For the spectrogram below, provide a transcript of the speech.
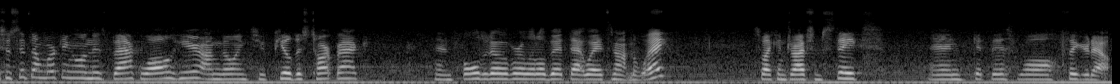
so since I'm working on this back wall here, I'm going to peel this tarp back and fold it over a little bit. That way it's not in the way. So I can drive some stakes and get this wall figured out.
